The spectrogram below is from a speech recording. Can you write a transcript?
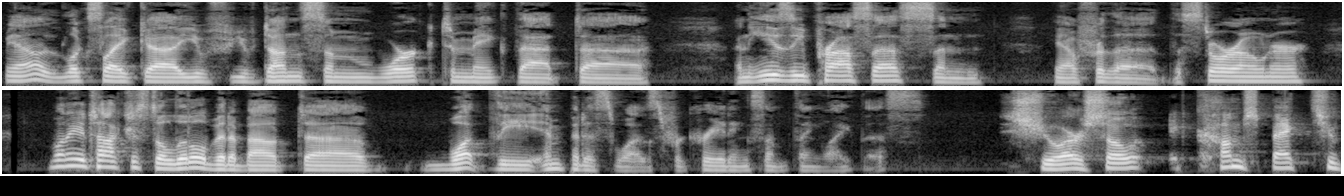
You know, it looks like uh, you've you've done some work to make that uh, an easy process, and you know, for the the store owner. Why don't you talk just a little bit about uh, what the impetus was for creating something like this. Sure. So it comes back to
